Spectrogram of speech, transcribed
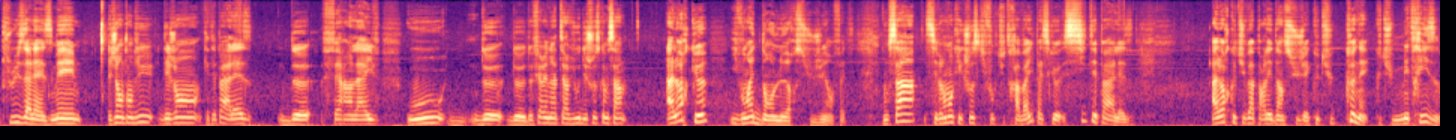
plus à l'aise. Mais j'ai entendu des gens qui n'étaient pas à l'aise de faire un live ou de, de, de, faire une interview, des choses comme ça alors que ils vont être dans leur sujet en fait. Donc ça, c'est vraiment quelque chose qu'il faut que tu travailles parce que si tu n'es pas à l'aise, alors que tu vas parler d'un sujet que tu connais, que tu maîtrises,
